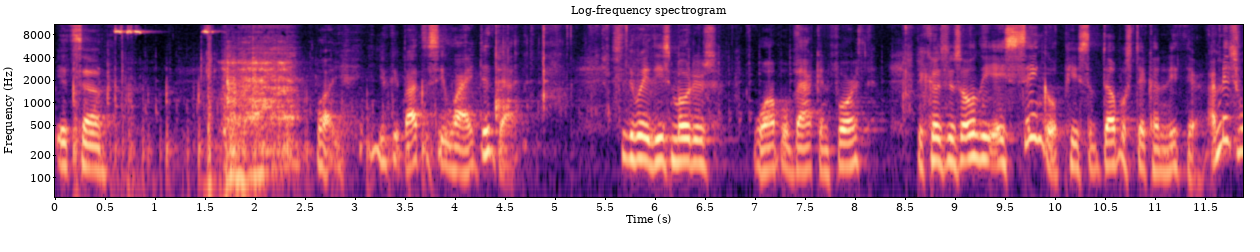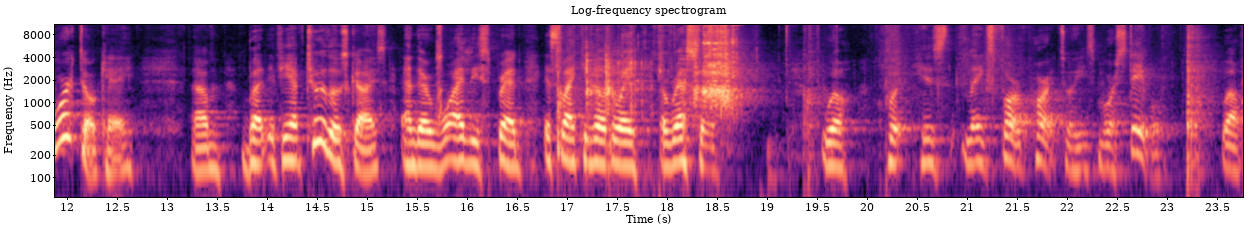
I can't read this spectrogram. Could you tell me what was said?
it's a, uh, well, you're about to see why I did that. See the way these motors wobble back and forth? Because there's only a single piece of double stick underneath there. I mean, it's worked okay, um, but if you have two of those guys and they're widely spread, it's like, you know, the way a wrestler will put his legs far apart so he's more stable. Well,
